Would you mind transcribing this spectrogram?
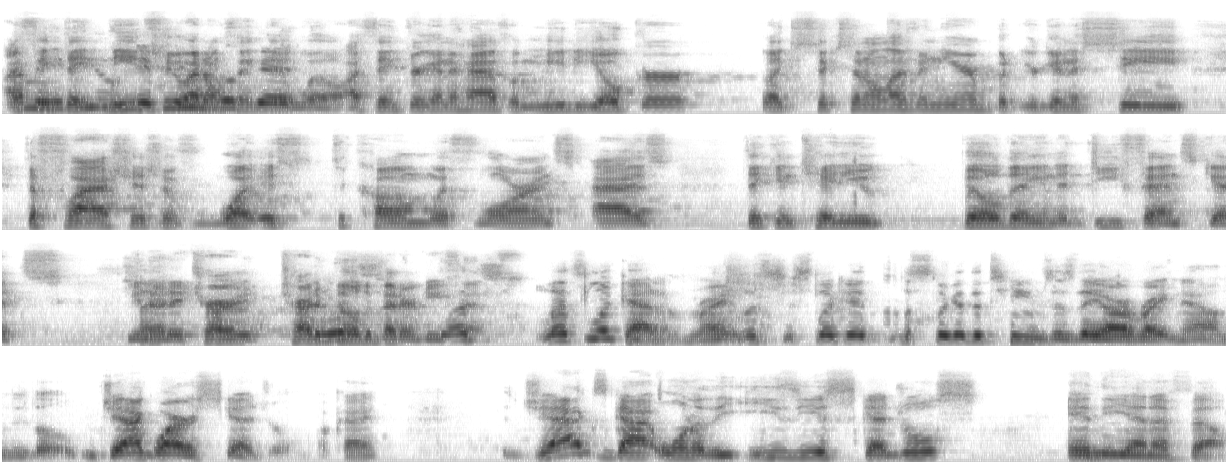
I, I mean, think they you- need to. I don't look think they will. I think they're gonna have a mediocre, like six and eleven year, but you're gonna see the flashes of what is to come with Lawrence as they continue building and the defense gets. You know, they try try to build a better defense. Let's let's look at them, right? Let's just look at let's look at the teams as they are right now. The Jaguars schedule, okay? Jags got one of the easiest schedules in the NFL.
